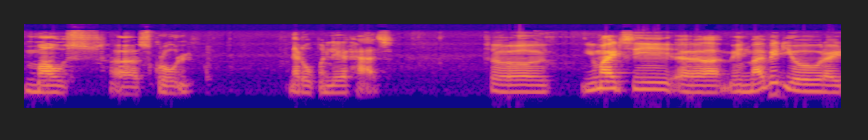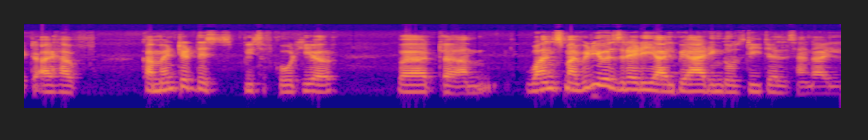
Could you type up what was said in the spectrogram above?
mouse uh, scroll that OpenLayer has. So you might see uh, in my video, right, I have commented this piece of code here, but um, once my video is ready I'll be adding those details and I'll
